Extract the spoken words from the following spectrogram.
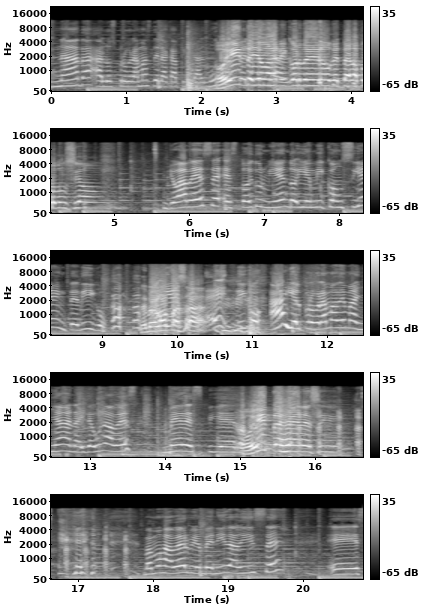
nada a los programas de la capital. Muchas ¿Oíste. Giovanni Cordero, que está en la producción? Yo a veces estoy durmiendo y en mi consciente digo, Se me va a "Ay, pasar. digo, ay, el programa de mañana y de una vez me despierto. ¿Oíste, Génesis? Vamos a ver, bienvenida, dice. Es-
